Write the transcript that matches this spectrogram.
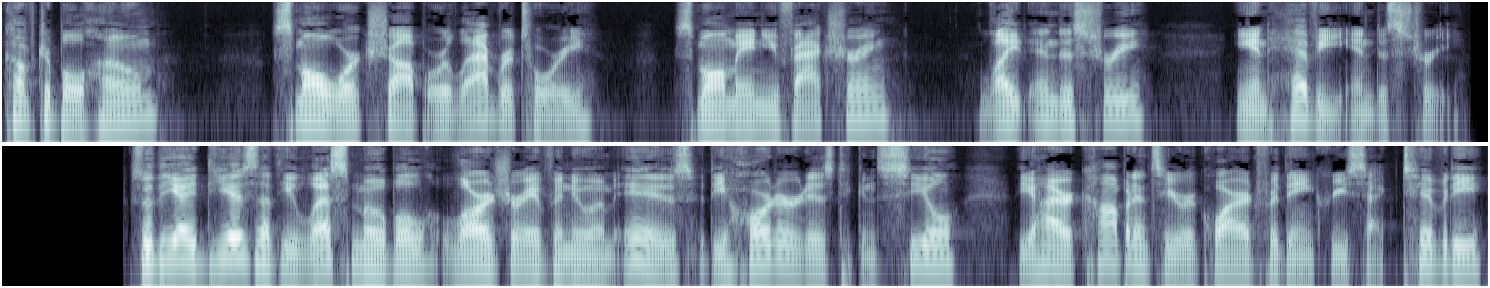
comfortable home, small workshop or laboratory, small manufacturing, light industry, and heavy industry. So the idea is that the less mobile, larger a Vonuum is, the harder it is to conceal, the higher competency required for the increased activity,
